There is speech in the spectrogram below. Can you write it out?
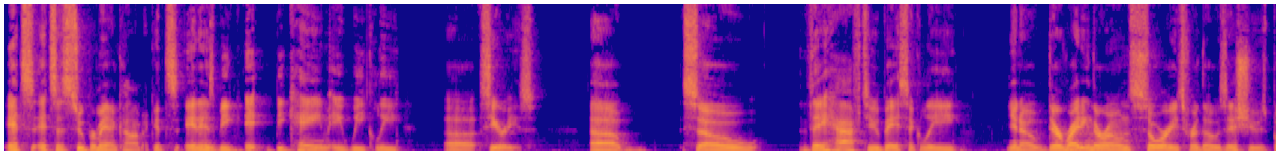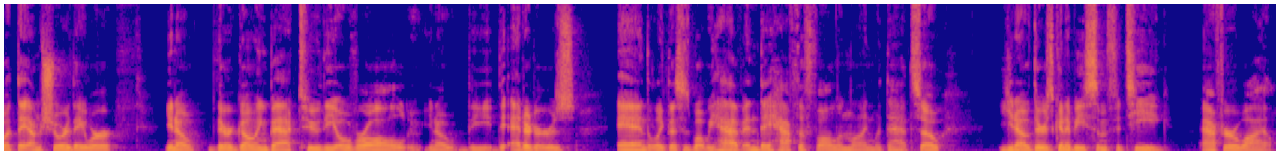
It's it's a superman comic. It's it has be it became a weekly uh series. Uh so they have to basically you know they're writing their own stories for those issues but they i'm sure they were you know they're going back to the overall you know the the editors and like this is what we have and they have to fall in line with that. So you know there's going to be some fatigue after a while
